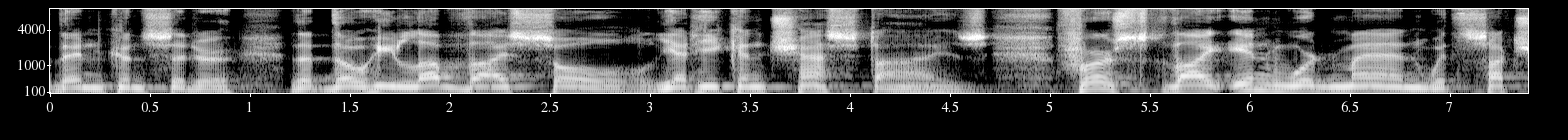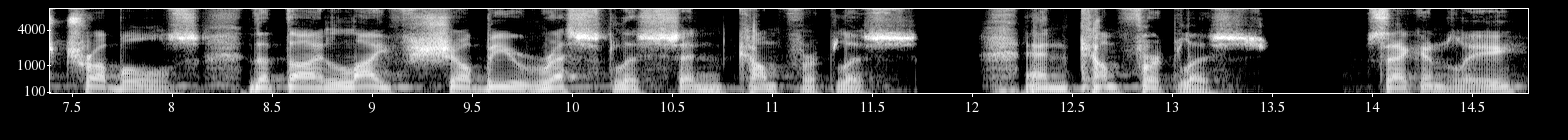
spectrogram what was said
then consider that though he love thy soul, yet he can chastise. First thy inward man with such troubles that thy life shall be restless and comfortless, and comfortless. Secondly,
